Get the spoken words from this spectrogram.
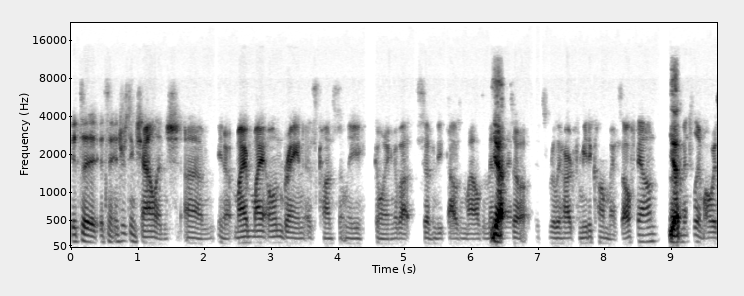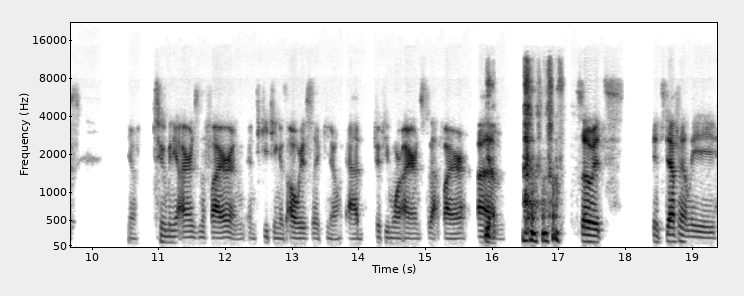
it's a it's an interesting challenge. Um, you know, my my own brain is constantly going about seventy thousand miles a minute, yeah. so it's really hard for me to calm myself down. Yeah, mentally, I'm always, you know, too many irons in the fire, and and teaching is always like you know add fifty more irons to that fire. Um, yeah. so it's it's definitely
